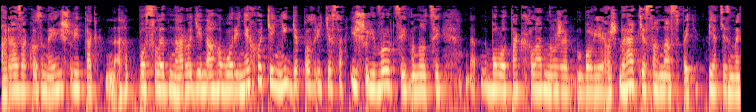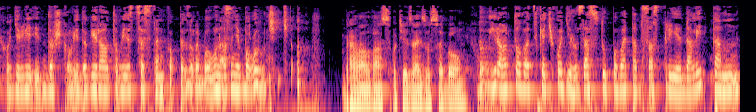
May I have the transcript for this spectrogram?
a raz ako sme išli, tak posledná rodina hovorí, nechoďte nikde, pozrite sa, išli vlci v noci. Bolo tak chladno, že boli až vráťte sa naspäť. Piati sme chodili do školy do Giraltoviec cez ten kopec, lebo u nás nebolo učiteľ. Brával vás otec aj so sebou? Do Iraltovec, keď chodil zastupovať, tam sa striedali. Tam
